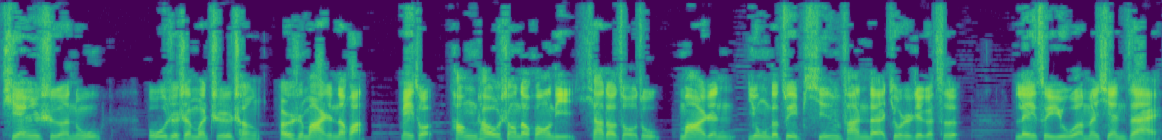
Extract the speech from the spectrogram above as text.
田舍奴不是什么职称，而是骂人的话。没错，唐朝上到皇帝下到走卒，骂人用的最频繁的就是这个词，类似于我们现在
